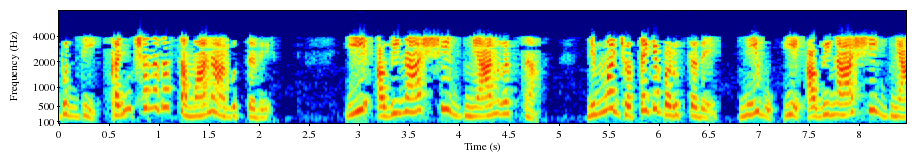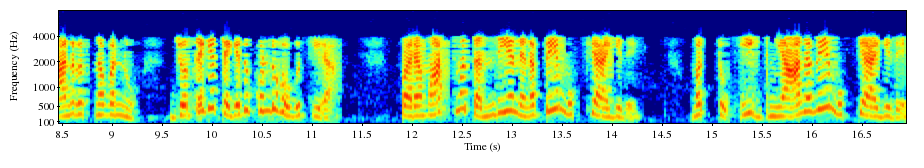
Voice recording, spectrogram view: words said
ಬುದ್ಧಿ ಕಂಚನದ ಸಮಾನ ಆಗುತ್ತದೆ. ಈ ಅವಿನಾಶಿ ಜ್ಞಾನರತ್ನ ನಿಮ್ಮ ಜೊತೆಗೆ ಬರುತ್ತದೆ. ನೀವು ಈ ಅವಿನಾಶಿ ಜ್ಞಾನರತ್ನವನ್ನು ಜೊತೆಗೆ ತೆಗೆದುಕೊಂಡು ಹೋಗುತ್ತೀರಾ? ಪರಮಾತ್ಮ ತಂದೆಯ ನೆನಪೇ ಮುಖ್ಯ ಆಗಿದೆ ಮತ್ತು ಈ ಜ್ಞಾನವೇ ಮುಖ್ಯ ಆಗಿದೆ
